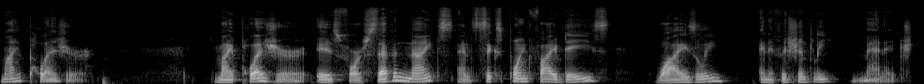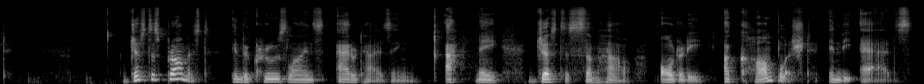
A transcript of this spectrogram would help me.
my pleasure. My pleasure is for seven nights and 6.5 days, wisely and efficiently managed. Just as promised in the cruise line's advertising, ah, nay, just as somehow already accomplished in the ads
